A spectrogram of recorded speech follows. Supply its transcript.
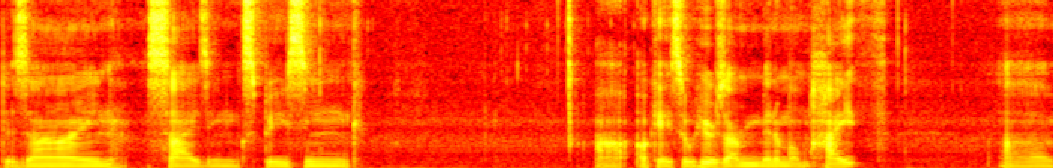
design, sizing, spacing. Uh, okay, so here's our minimum height. Uh,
